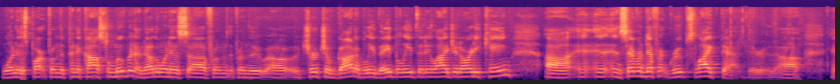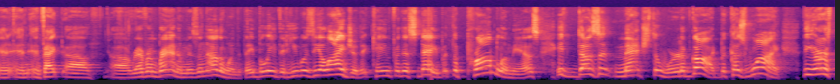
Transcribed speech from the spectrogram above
One is part from the Pentecostal movement, another one is uh, from, from the uh, Church of God. I believe they believe that Elijah had already came, uh, and, and, several different groups like that. There, uh, and, and, in fact, uh, uh, Reverend Branham is another one that they believe that he was the Elijah that came for this day. But the problem is, it doesn't match the Word of God. Because why? The earth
